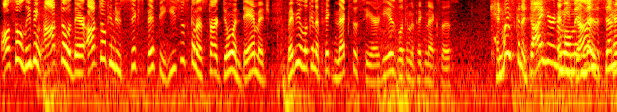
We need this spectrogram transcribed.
Also, leaving Octo there. Octo can do 650. He's just gonna start doing damage. Maybe looking to pick Nexus here. He is looking to pick Nexus. Kenway's gonna die here in a And he moment, and then the does. Semper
